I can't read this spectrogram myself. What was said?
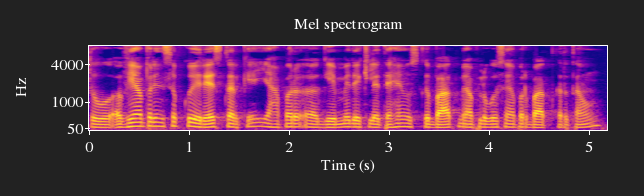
तो अभी यहाँ पर इन सबको इरेज करके यहाँ पर गेम में देख लेते हैं। उसके बाद मैं आप लोगों से यहाँ पर बात करता हूँ।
